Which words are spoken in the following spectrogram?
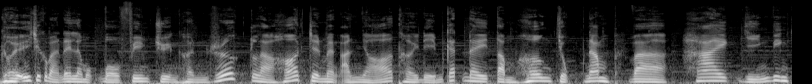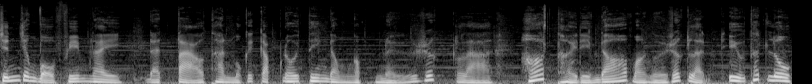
Gợi ý cho các bạn, đây là một bộ phim truyền hình rất là hot trên màn ảnh nhỏ, thời điểm cách đây tầm hơn chục năm. Và hai diễn viên chính trong bộ phim này đã tạo thành một cái cặp đôi tiên đồng ngọc nữ rất là hot thời điểm đó mọi người rất là yêu thích luôn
